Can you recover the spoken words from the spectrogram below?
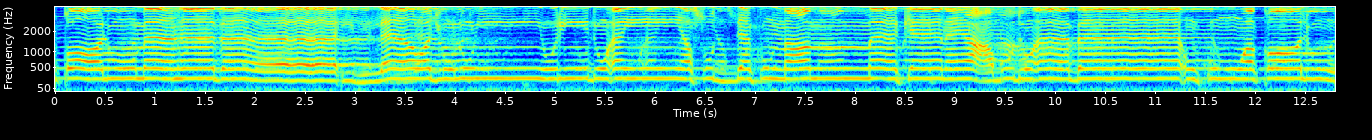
قالوا ما هذا إلا رجل يريد أن يصدكم عما كان يعبد آباؤكم وقالوا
